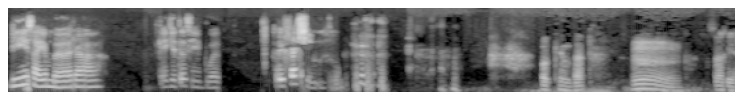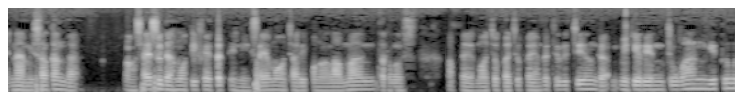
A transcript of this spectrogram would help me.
di sayembara. Kayak gitu sih buat refreshing. Oke Mbak. Hmm, oke. Nah misalkan Mbak, oh, saya sudah motivated ini, saya mau cari pengalaman, terus apa ya, mau coba-coba yang kecil-kecil, nggak mikirin cuan gitu.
